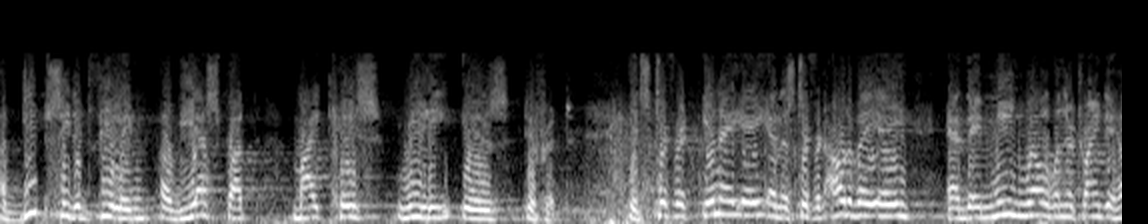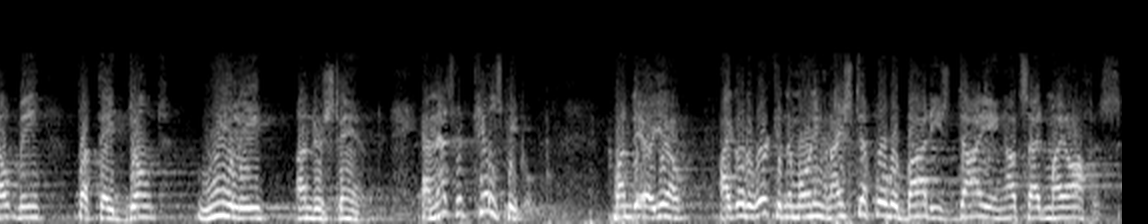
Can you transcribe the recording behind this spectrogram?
A deep-seated feeling of, yes, but my case really is different. It's different in AA and it's different out of AA, and they mean well when they're trying to help me, but they don't really understand. And that's what kills people. Monday, uh, you know, I go to work in the morning and I step over bodies dying outside my office.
